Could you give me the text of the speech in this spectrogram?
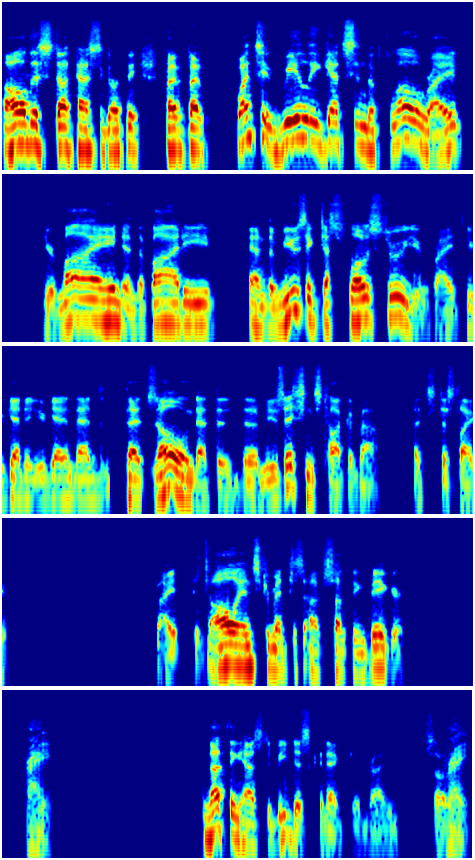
all this stuff has to go through but but once it really gets in the flow right your mind and the body and the music just flows through you right? You get it you get in that that zone that the, the musicians talk about. That's just like right? It's all instrument of something bigger. Right. Nothing has to be disconnected right? So right.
